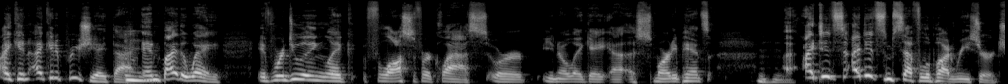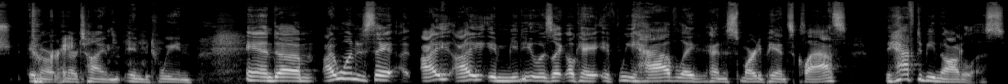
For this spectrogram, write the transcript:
I can I can appreciate that. Mhm. And by the way, if we're doing like philosopher class or you know like a a smarty pants, I- I did s- I did some cephalopod research in our in our time in between, and um, I wanted to say I I immediately was like, okay, if we have like a kind of smarty pants class, they have to be Nautilus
